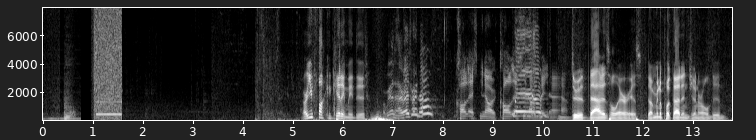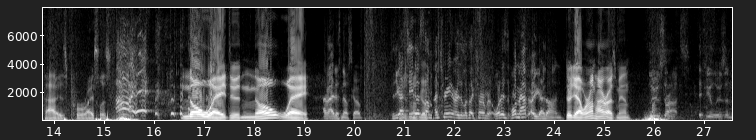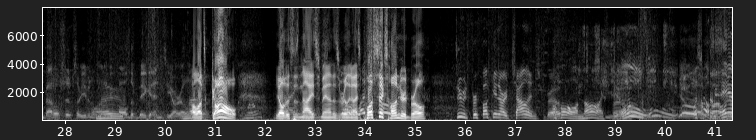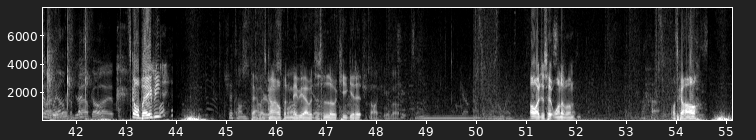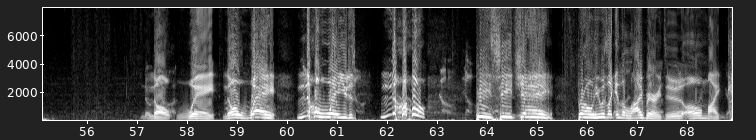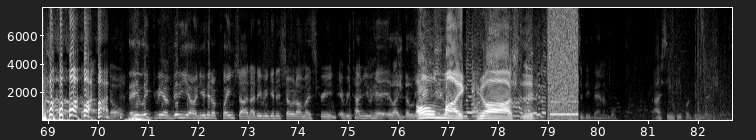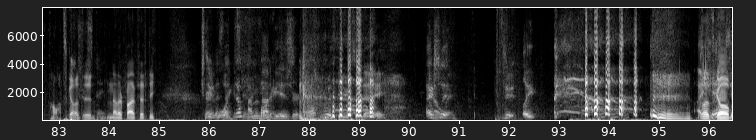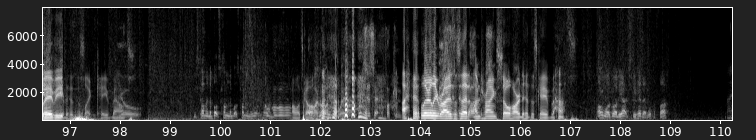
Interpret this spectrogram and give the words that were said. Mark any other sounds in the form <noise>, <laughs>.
Are you fucking kidding me, dude? Are we on high rise right now? Call SNR. Call SNR right now. Dude, that is hilarious. I'm gonna put that in general, dude. That is priceless. Oh, I hit! <laughs> No way, dude. No way. I mean, I just no scope. Did you guys just see no this scope. on my screen, or does it look like terminal? What is? What map are you guys on? Dude, yeah, we're on high rise, man. Lose in, if you lose in battleships, are you even allowed to be called the big NTRL? Oh, let's go. Yo, this is nice, man. This is really nice. let's Plus go, 600, bro. Dude, for fucking our challenge, bro. Oh, nice, Yo, yo, What's up, Damn, Will, let's go. Let's go, baby. Shit on. Damn, I was kind of hoping maybe I would just low key get it. Talking about. Oh, I just hit one of them. Let's go. No, No way. No way. No way. You just. No. No, no. PCJ. Bro, he was like in the God, no, library, no. dude. Oh, oh my god. No, they leaked me a video and you hit a plane shot and I didn't even get to show it on my screen. Every time you hit, it like deleted. Oh it. my No, gosh, God, dude. <laughs> To be bannable. I've seen people doing that shit. Oh, let's go, dude. Another 550. Dude, what the fuck I'm about to be a is jerk. up with you today? <laughs> No Actually, way. Dude, like, <laughs> Let's go, take baby. it. Hit this like cave bounce. Yo. He's coming, the bot's coming, the bot's coming, the bot's coming. go, go, go. Oh, let's go. Oh my god, wait. <laughs> Is fucking. I literally, Yeah, right as I said, I'm trying so hard to hit this cave bounce. Oh my god, he actually hit it, what the fuck?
